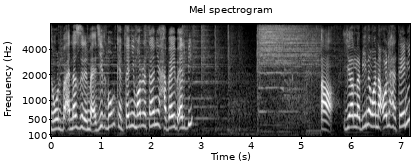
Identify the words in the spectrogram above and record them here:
نقول بقى نزل المقادير. ممكن تاني مرة تانية حبايب قلبي؟ آه يلا بينا وأنا أقولها تاني.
